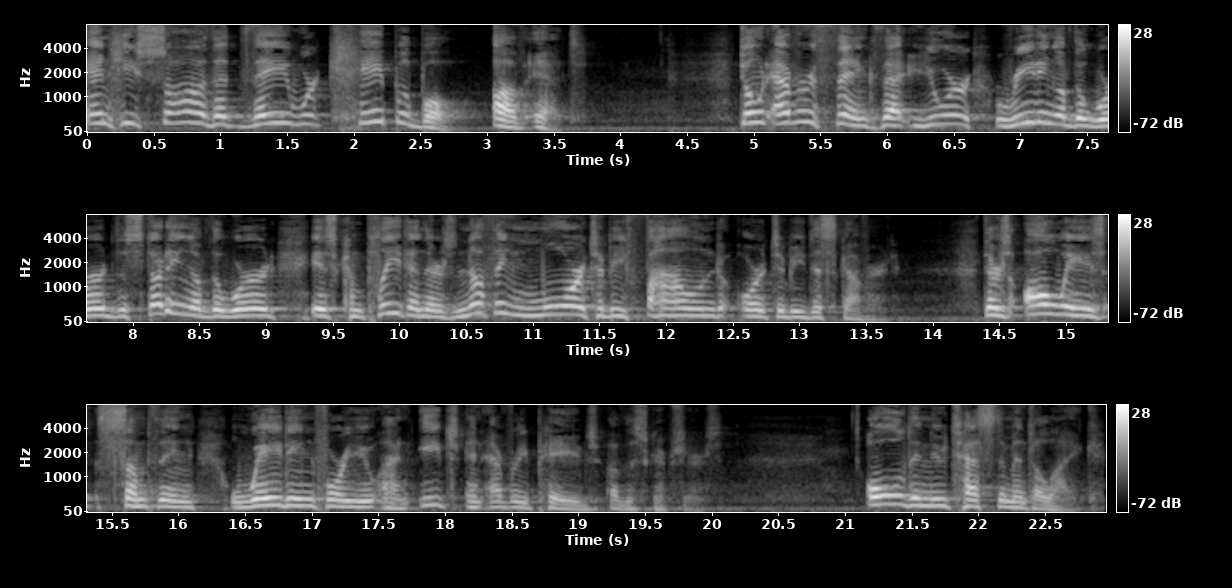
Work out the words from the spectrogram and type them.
and he saw that they were capable of it. Don't ever think that your reading of the Word, the studying of the Word, is complete and there's nothing more to be found or to be discovered. There's always something waiting for you on each and every page of the Scriptures, Old and New Testament alike.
